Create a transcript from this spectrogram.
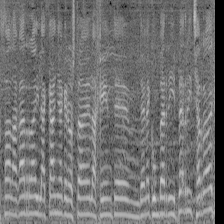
Fuerza, la garra y la caña que nos trae la gente de Lecumberri Berry Charrac.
